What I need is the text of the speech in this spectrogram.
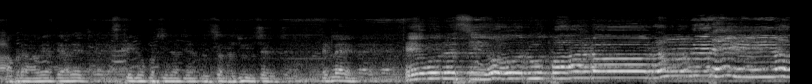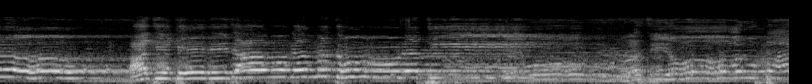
આપણે આવ્યા ત્યારે સ્ત્રીનો પછીના જે દર્શન હજુ છે. એટલે એવો રસિયો રૂપાડો રંગ રેલિયો આજે ઘેર જાવું ગમતું નથી. રસિયો, રૂપાળો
